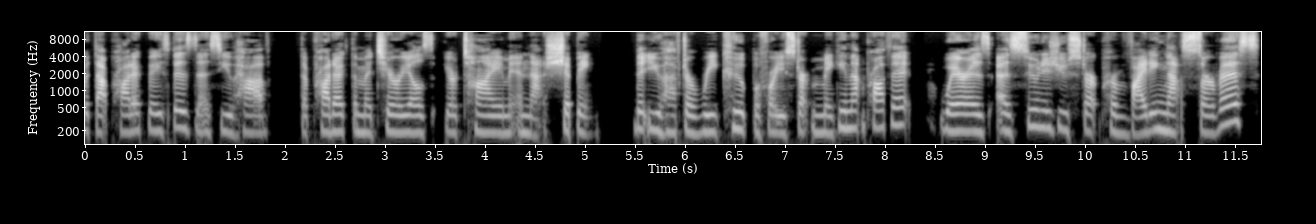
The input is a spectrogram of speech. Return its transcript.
with that product based business, you have the product, the materials, your time, and that shipping that you have to recoup before you start making that profit. Whereas as soon as you start providing that service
